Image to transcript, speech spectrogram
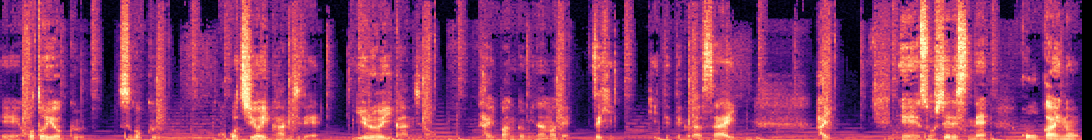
えー程よく、すごく心地よい感じで、ゆるい感じの、はい、番組なので、ぜひ聞いていってください。はい。えーそしてですね、今回の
